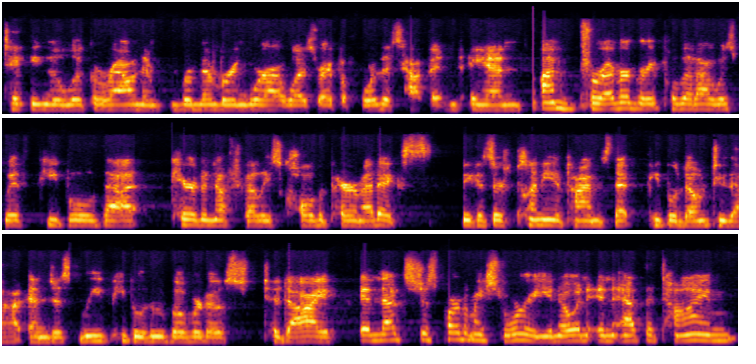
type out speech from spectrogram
taking a look around and remembering where I was right before this happened. And I'm forever grateful that I was with people that cared enough to at least call the paramedics because there's plenty of times that people don't do that and just leave people who've overdosed to die. And that's just part of my story, you know. And, and at the time,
